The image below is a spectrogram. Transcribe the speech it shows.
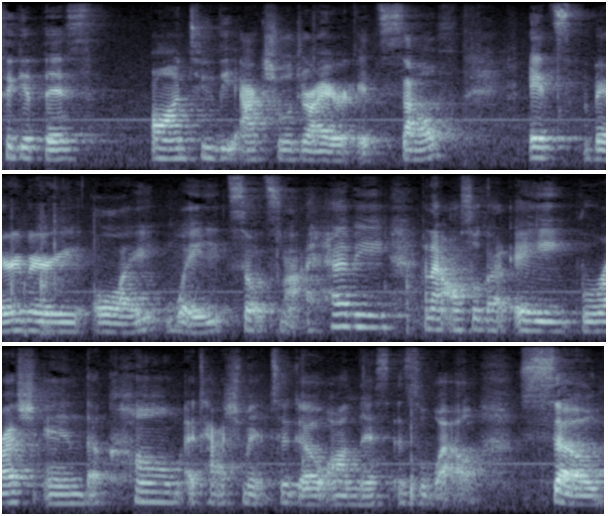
to get this onto the actual dryer itself. It's very very lightweight so it's not heavy. And i also got a brush and the comb attachment to go on this as well. So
